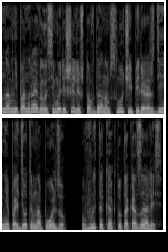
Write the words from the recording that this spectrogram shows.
нам не понравилась, и мы решили, что в данном случае перерождение пойдет им на пользу. Вы-то как тут оказались?»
